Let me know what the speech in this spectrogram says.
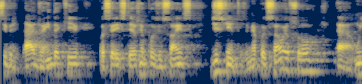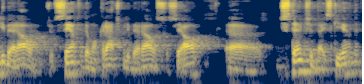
civilidade, ainda que você esteja em posições distintas. Minha posição, eu sou é, um liberal, de centro democrático, liberal, social, é, distante da esquerda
